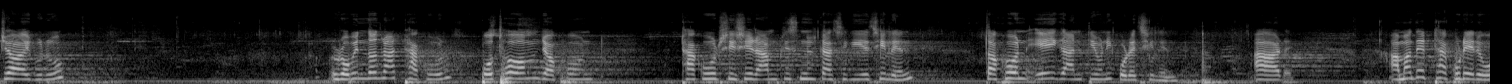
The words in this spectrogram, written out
জয় গুরু। রবীন্দ্রনাথ ঠাকুর প্রথম যখন ঠাকুর শ্রী শ্রী রামকৃষ্ণের কাছে গিয়েছিলেন, তখন এই গানটি উনি করেছিলেন। আর আমাদের ঠাকুরেরও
